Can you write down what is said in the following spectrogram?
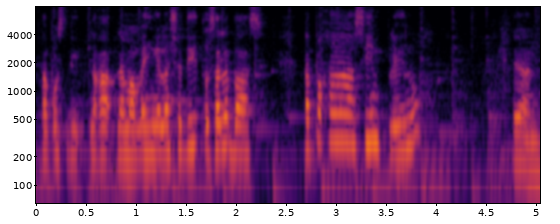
Tapos di, naka, namamahinga lang siya dito sa labas. Napaka simple, no? Ayan.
